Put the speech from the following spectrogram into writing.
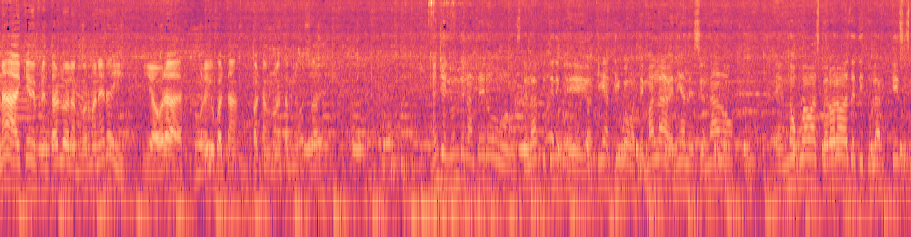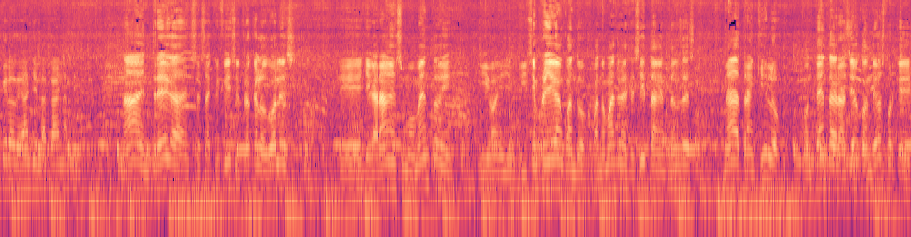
nada, hay que enfrentarlo de la mejor manera y, ahora, como le digo, faltan, faltan 90 minutos todavía. Ángel, un delantero estelar que tiene eh, aquí Antigua Guatemala, venía lesionado, eh, no jugabas, pero ahora vas de titular. ¿Qué se espera de Ángel acá en Antigua? Nada, entrega, ese sacrificio. Creo que los goles eh, llegarán en su momento y, y, siempre llegan cuando, cuando más se necesitan. Entonces, nada, tranquilo, contento, agradecido con Dios porque,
